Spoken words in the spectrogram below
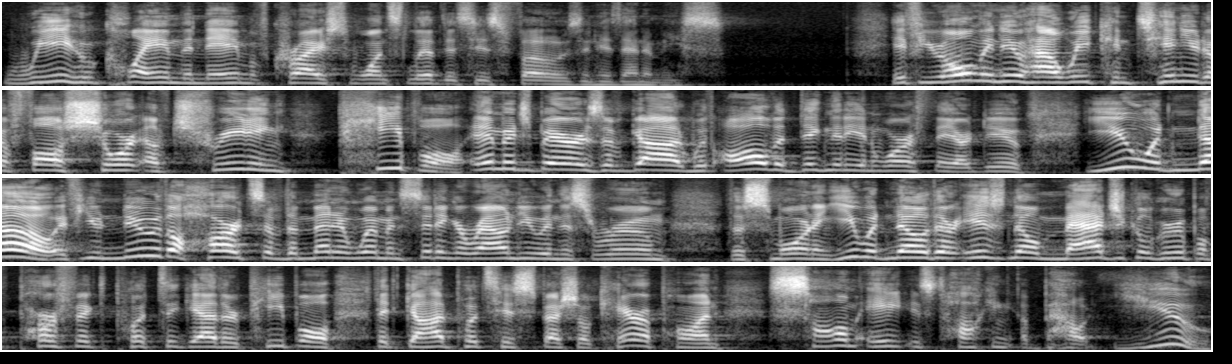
we who claim the name of Christ once lived as his foes and his enemies. If you only knew how we continue to fall short of treating people, image bearers of God, with all the dignity and worth they are due, you would know, if you knew the hearts of the men and women sitting around you in this room this morning, you would know there is no magical group of perfect, put together people that God puts his special care upon. Psalm 8 is talking about you.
